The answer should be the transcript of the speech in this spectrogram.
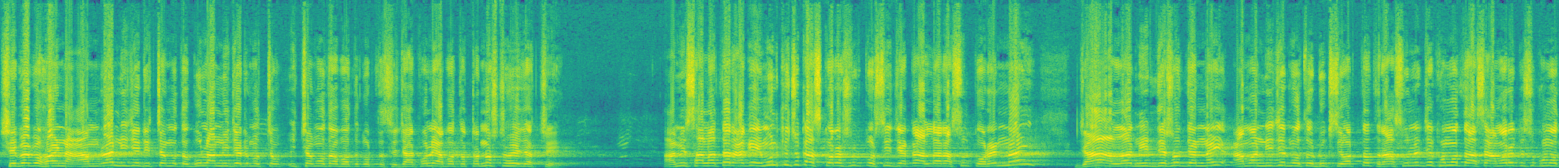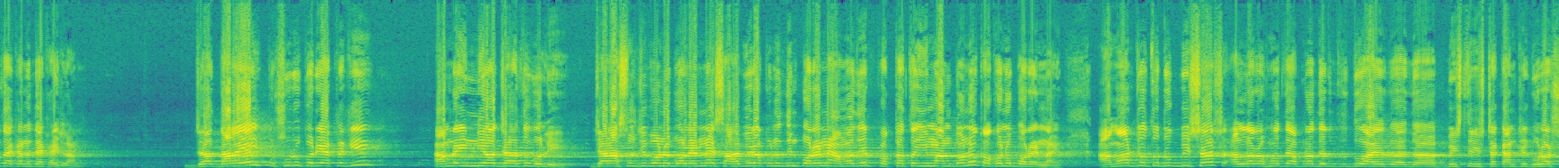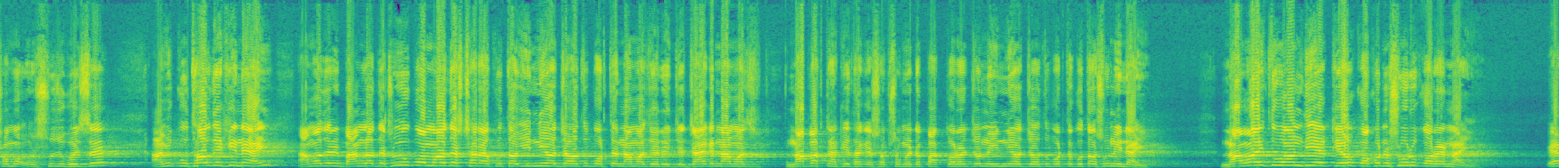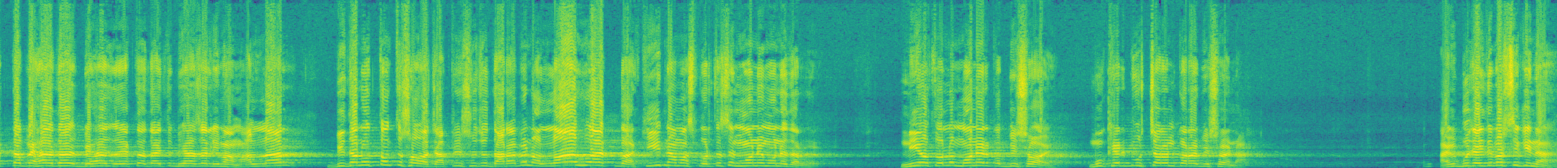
সেভাবে হয় না। আমরা নিজের ইচ্ছা মতো, গোলাম নিজের ইচ্ছা মতো আবাদ করতেছি, যার ফলে আবাদতটা নষ্ট হয়ে যাচ্ছে। আমি সালাতের আগে এমন কিছু কাজ করা শুরু করছি যেটা আল্লাহ রাসুল করেন নাই, যা আল্লাহ নির্দেশও দেন নাই, আমার নিজের মতো ঢুকছি। অর্থাৎ রাসুলের যে ক্ষমতা আছে, আমারও কিছু ক্ষমতা এখানে দেখাইলাম। যা দ্বারাই শুরু করি একটা কি? আমরা ইন্নিয়ত যাহাতো বলি, যা রাসুল জীবনে বলেন নাই, সাহাবিরা কোনোদিন পড়েন নাই, আমাদের প্রখ্যাত ইমামগণও কখনো পড়েন নাই। আমার যতটুক বিশ্বাস আল্লাহ রহমতে আপনাদের দুয়ায় বিশ ত্রিশটা কান্ট্রি ঘোরার সুযোগ হয়েছে। আমি কোথাও দেখি নাই, আমাদের বাংলাদেশ উপমহাদেশ ছাড়া কোথাও ইনিয়ত যেহেতু পড়তে নামাজের এই যে জায়গার নামাজ নাপাক নাকি থাকে, সবসময় এটা পাক করার জন্য ইনিয়ত যেহেতু পড়তে কোথাও শুনি নাই। নামাই তুয়ান দিয়ে কেউ কখনো শুরু করে নাই। একটা একটা দায়িত্ব বেহাজাল ইমাম। আল্লাহর বিধান অত্যন্ত সহজ। আপনি শুধু দাঁড়াবেন, আল্লাহ একবার কি নামাজ পড়তেছেন? মনে মনে দাঁড়াবেন। নিয়ত হলো মনের বিষয়। মুখের উচ্চারণ করার বিষয় না। আমি বুঝাইতে পারছি কি না?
